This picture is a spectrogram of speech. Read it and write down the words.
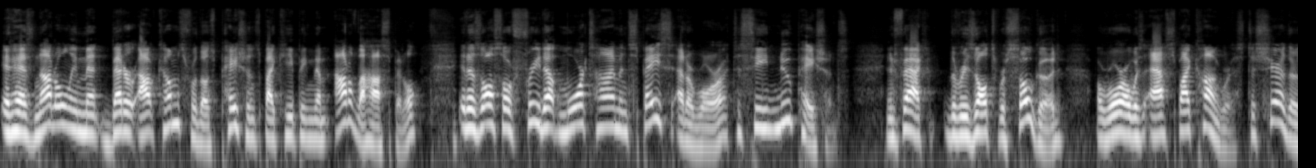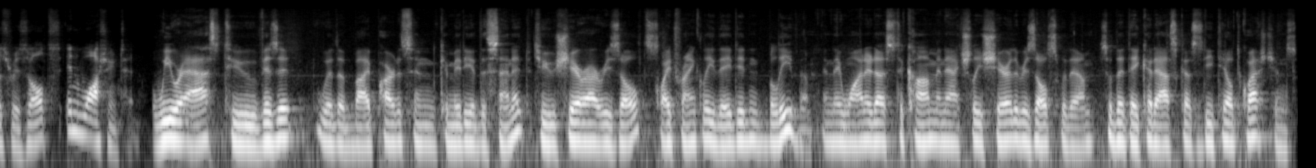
It has not only meant better outcomes for those patients by keeping them out of the hospital, it has also freed up more time and space at Aurora to see new patients in fact, the results were so good, Aurora was asked by Congress to share those results in Washington. We were asked to visit with a bipartisan committee of the Senate to share our results. Quite frankly, they didn't believe them, and they wanted us to come and actually share the results with them so that they could ask us detailed questions.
